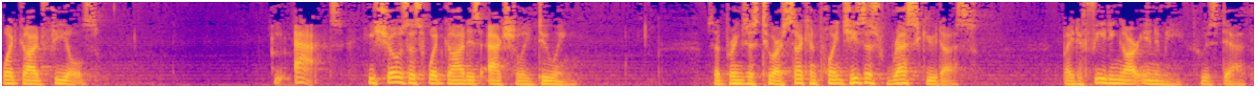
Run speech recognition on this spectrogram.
what God feels. He acts. He shows us what God is actually doing. So that brings us to our second point. Jesus rescued us by defeating our enemy, who is death.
